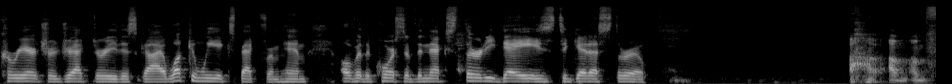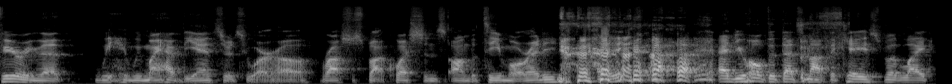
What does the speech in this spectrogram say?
career trajectory, this guy? What can we expect from him over the course of the next 30 days to get us through? Uh, I'm, I'm, fearing that we we might have the answer to our uh, roster spot questions on the team already, and you hope that that's not the case. But like,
